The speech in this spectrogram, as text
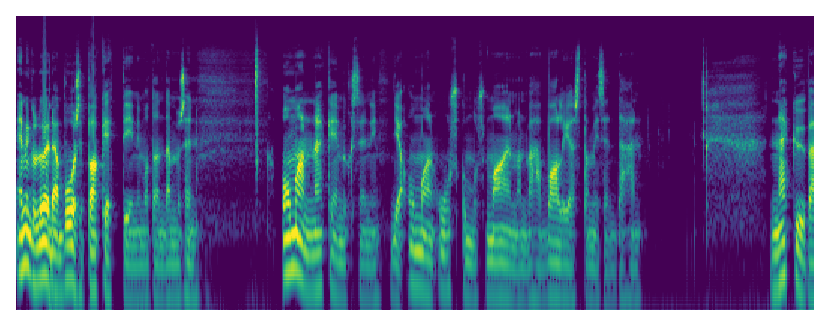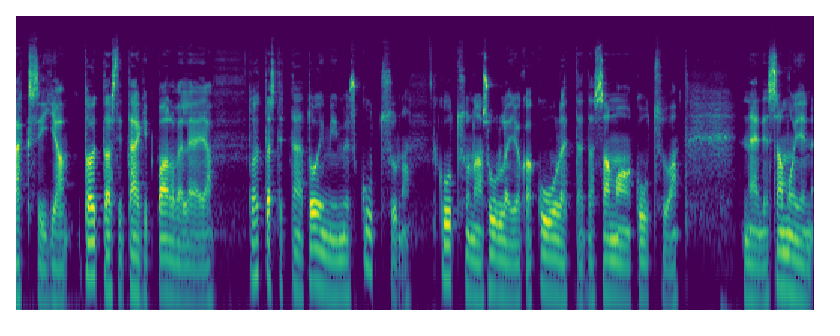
Ennen kuin lyödään vuosi pakettiin, niin otan tämmöisen oman näkemykseni ja oman uskomusmaailman vähän valjastamisen tähän näkyväksi ja toivottavasti tämäkin palvelee ja toivottavasti tämä toimii myös kutsuna. Kutsuna sulle, joka kuulet tätä samaa kutsua näiden samojen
